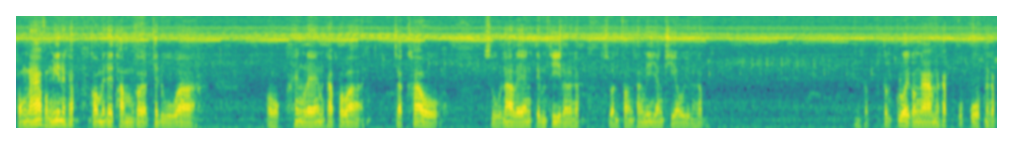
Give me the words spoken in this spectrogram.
ของน้าฝั่งนี้นะครับ ก็ไม่ได้ทำก็จะดูว่าออกแห้งแล้งนะครับ เพราะว่าจะเข้าสู่หน้าแล้งเต็มที่แล้วนะครับ ส่วนฝั่งทางนี้ยังเขียวอยู่นะครับนี่ครับต้นกล้วยก็งามนะครับอวบๆนะครับ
